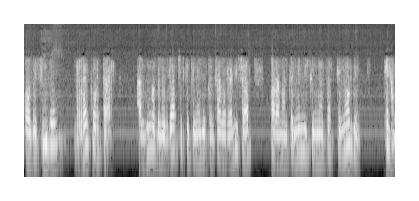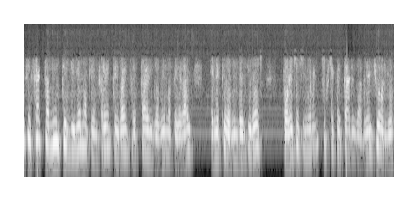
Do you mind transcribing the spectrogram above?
o decido recortar algunos de los gastos que tenía yo pensado realizar para mantener mis finanzas en orden. Ese es exactamente el dilema que enfrenta y va a enfrentar el gobierno federal en este 2022. Por eso, señor subsecretario Gabriel Llorio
